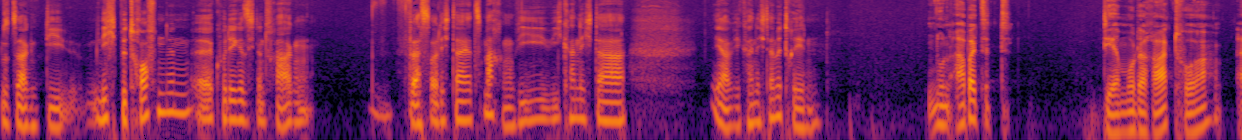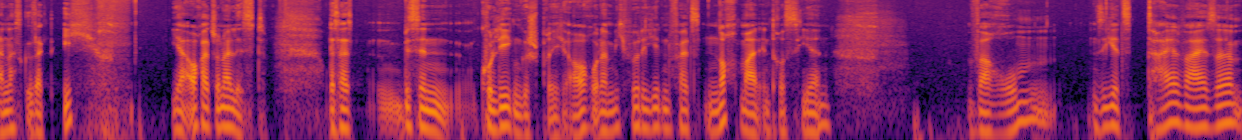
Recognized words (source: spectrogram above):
sozusagen die nicht betroffenen äh, Kollegen sich dann fragen, was soll ich da jetzt machen? Wie, wie kann ich da, ja, wie kann ich da mitreden? Nun arbeitet der Moderator, anders gesagt ich, ja auch als Journalist. Das heißt, ein bisschen Kollegengespräch auch, oder mich würde jedenfalls nochmal interessieren, warum Sie jetzt teilweise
